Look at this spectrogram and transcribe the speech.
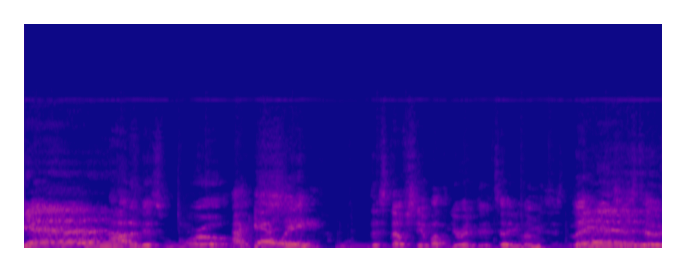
Yes. out of this world. I Like, can't she- wait. The stuff she about to get ready to tell you, let me just let me just tell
